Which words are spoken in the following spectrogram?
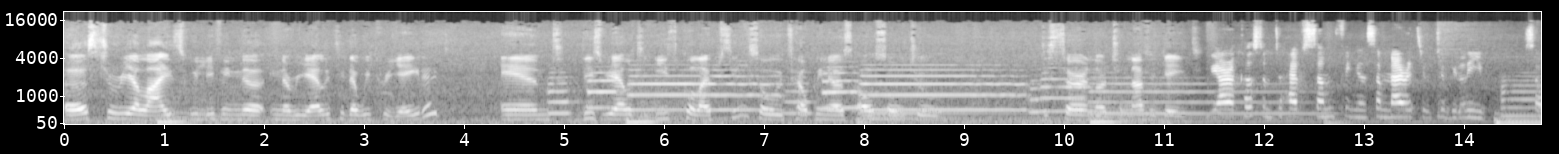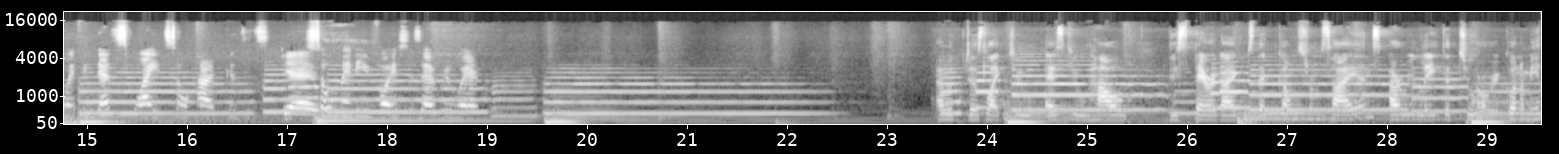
us to realize we live in a, in a reality that we created. And this reality is collapsing so it's helping us also to discern or to navigate. We are accustomed to have something and some narrative to believe. So i think that's why it's so hard because it's yes. so many voices everywhere i would just like to ask you how these paradigms that comes from science are related to our economy,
